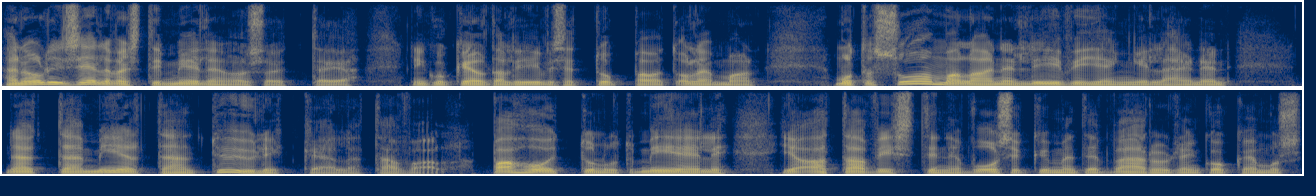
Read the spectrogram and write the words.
Hän oli selvästi mielenosoittaja, niin kuin keltaliiviset tuppavat olemaan, mutta suomalainen liivijengiläinen näyttää mieltään tyylikkäällä tavalla. Pahoittunut mieli ja atavistinen vuosikymmenten vääryyden kokemus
